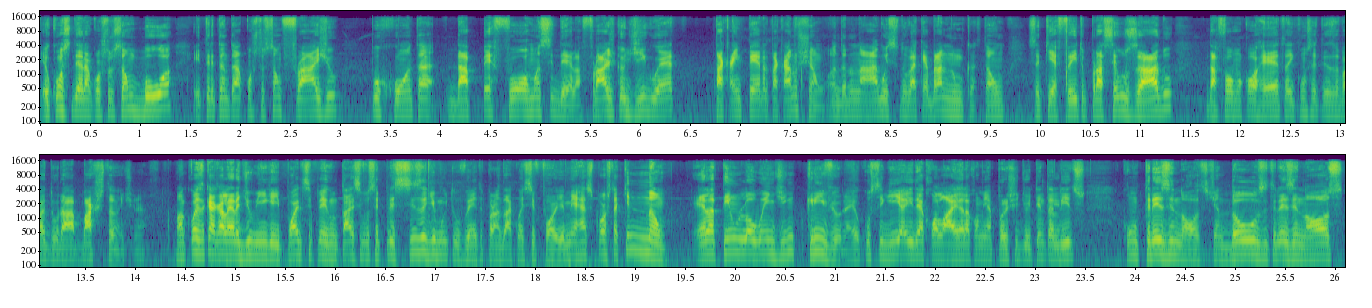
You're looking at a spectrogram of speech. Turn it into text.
eu considero a construção boa, entretanto, é uma construção frágil por conta da performance dela. Frágil que eu digo é tacar em pedra, tacar no chão. Andando na água, isso não vai quebrar nunca. Então, isso aqui é feito para ser usado da forma correta e com certeza vai durar bastante, né? Uma coisa que a galera de wing pode se perguntar é se você precisa de muito vento para andar com esse foil. E a minha resposta é que não. Ela tem um low end incrível, né? Eu consegui aí decolar ela com a minha prancha de 80 litros com 13 nós. Tinha 12, 13 nós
